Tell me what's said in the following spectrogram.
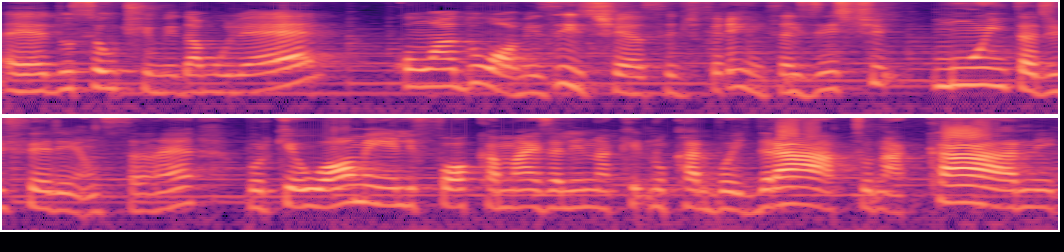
é, do seu time da mulher com a do homem. Existe essa diferença? Existe muita diferença, né? Porque o homem ele foca mais ali na, no carboidrato, na carne,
